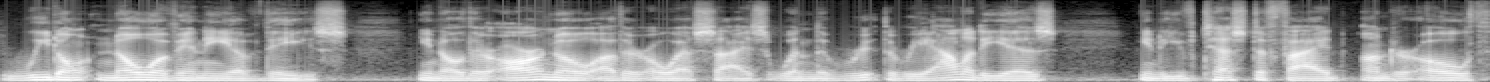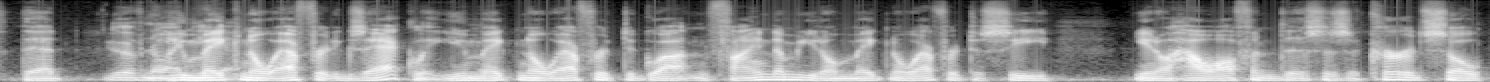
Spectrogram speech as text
we don't know of any of these. You know, there are no other OSIs. When the re- the reality is, you know, you've testified under oath that You have no you make no effort. Exactly, you make no effort to go out and find them. You don't make no effort to see, you know, how often this has occurred. So,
